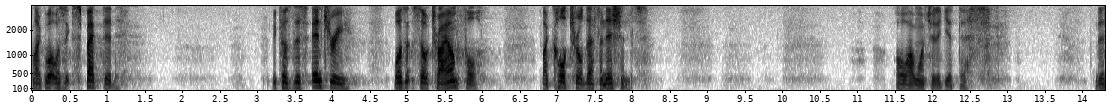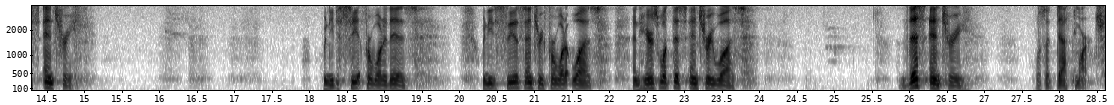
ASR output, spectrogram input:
like what was expected because this entry wasn't so triumphal by cultural definitions. Oh, I want you to get this. This entry, we need to see it for what it is. We need to see this entry for what it was. And here's what this entry was this entry was a death march.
